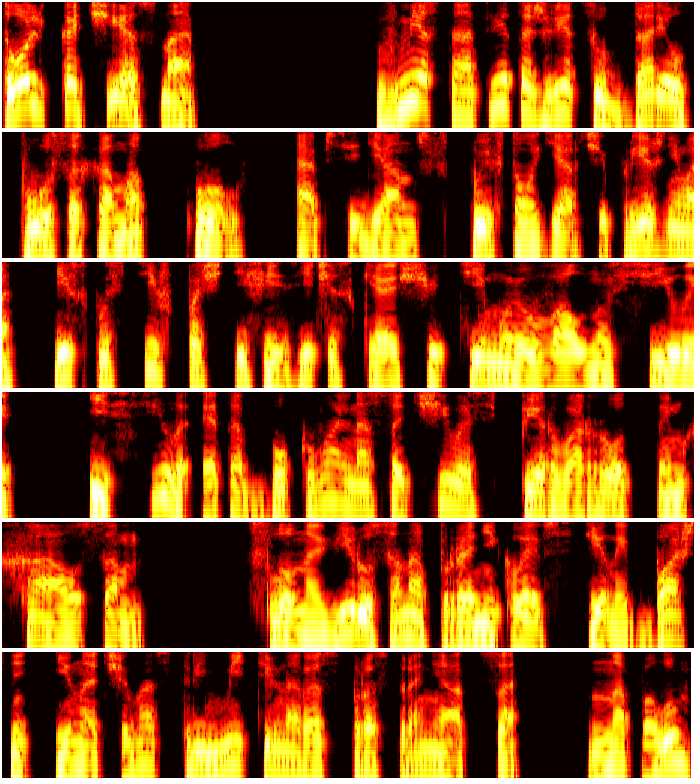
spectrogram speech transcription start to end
Только честно!» Вместо ответа жрец ударил посохом о пол. Обсидиан вспыхнул ярче прежнего, испустив почти физически ощутимую волну силы. И сила эта буквально сочилась первородным хаосом. Словно вирус, она проникла в стены башни и начала стремительно распространяться. На полу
